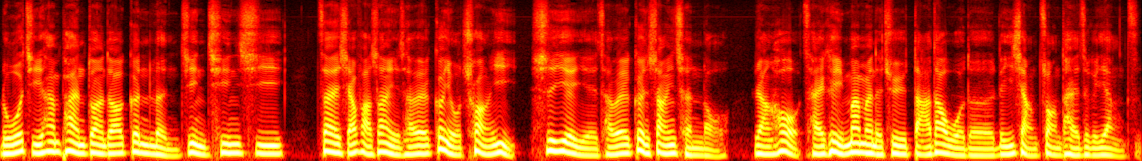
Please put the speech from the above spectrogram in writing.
逻辑和判断都要更冷静清晰，在想法上也才会更有创意，事业也才会更上一层楼，然后才可以慢慢的去达到我的理想状态这个样子。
